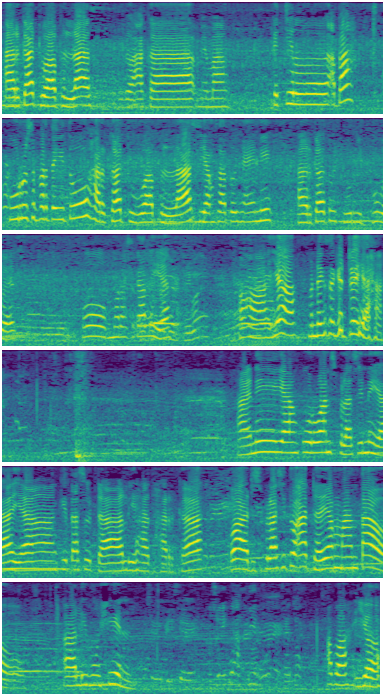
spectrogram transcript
harga 12. Itu agak memang kecil apa? Kurus seperti itu harga 12, yang satunya ini harga 7.000, guys. Oh, murah sekali ya. Oh, ya, mending segede ya. Nah ini yang kuruan sebelah sini ya Yang kita sudah lihat harga Wah di sebelah situ ada yang mantau uh, Limusin Apa? Iya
